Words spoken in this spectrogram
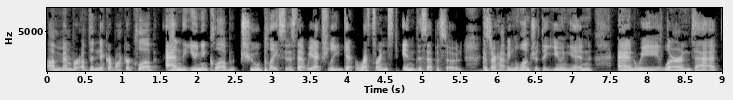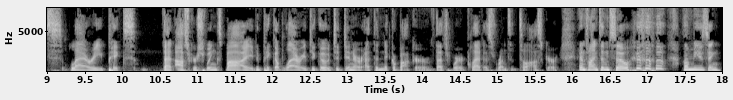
A member of the Knickerbocker Club and the Union Club, two places that we actually get referenced in this episode because they're having lunch at the Union, and we learn that Larry picks that Oscar swings by to pick up Larry to go to dinner at the Knickerbocker. That's where Gladys runs into Oscar and finds him so amusing.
